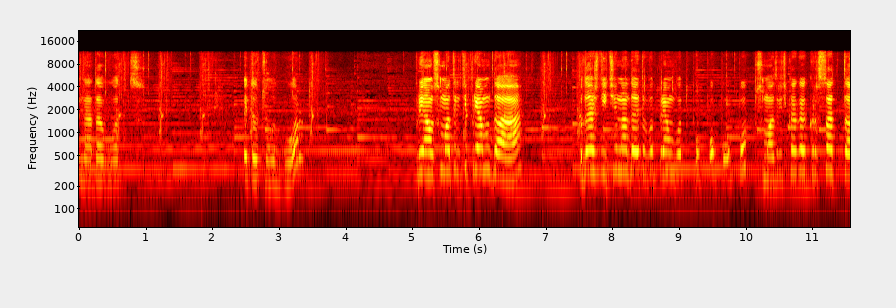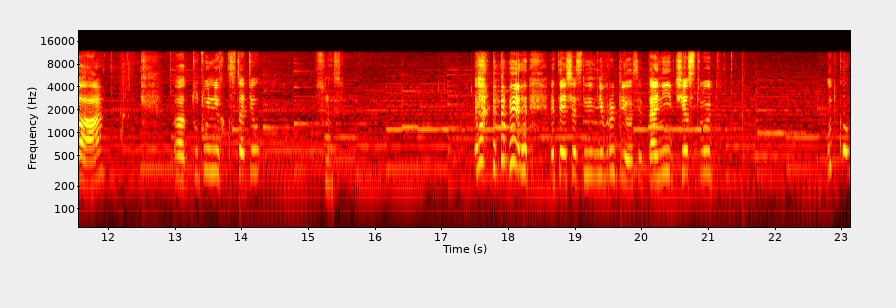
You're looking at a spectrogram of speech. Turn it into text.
Надо вот... Это целый город? Прям, смотрите, прям, да. Подождите, надо это вот прям вот... Оп-оп-оп-оп. Смотрите, какая красота. А, тут у них, кстати... В смысле? Это я сейчас не, врубилась. Это они чествуют утку?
